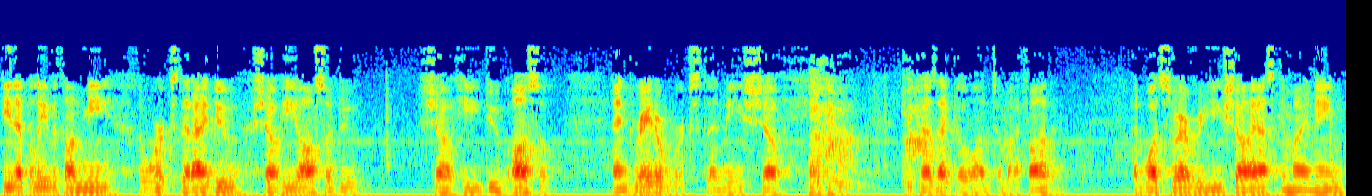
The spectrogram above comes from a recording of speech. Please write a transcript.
he that believeth on me, the works that I do, shall he also do, shall he do also, and greater works than these shall he do because I go unto my Father. And whatsoever ye shall ask in my name,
